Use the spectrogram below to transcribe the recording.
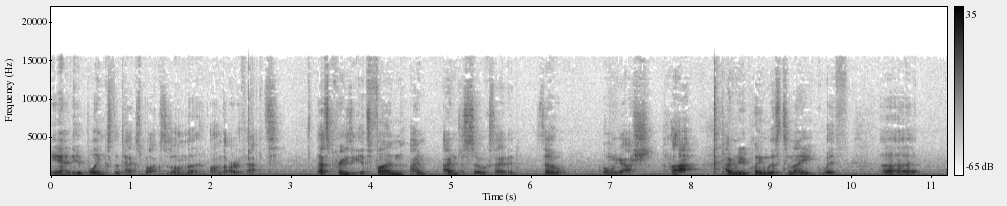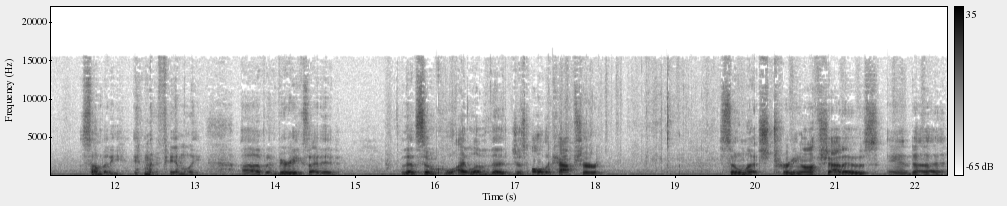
and it blinks the text boxes on the on the artifacts. That's crazy. It's fun. I'm I'm just so excited. So, oh my gosh, ha! I'm gonna be playing this tonight with uh, somebody in my family, uh, but I'm very excited. That's so cool. I love the just all the capture so much turning off shadows and uh,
